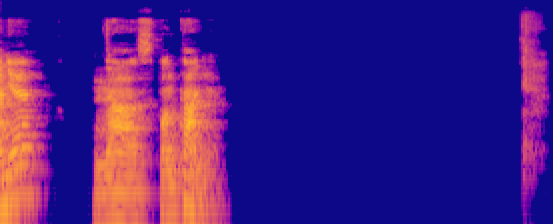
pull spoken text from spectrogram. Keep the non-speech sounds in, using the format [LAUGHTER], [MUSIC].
zmianie na spontanie.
